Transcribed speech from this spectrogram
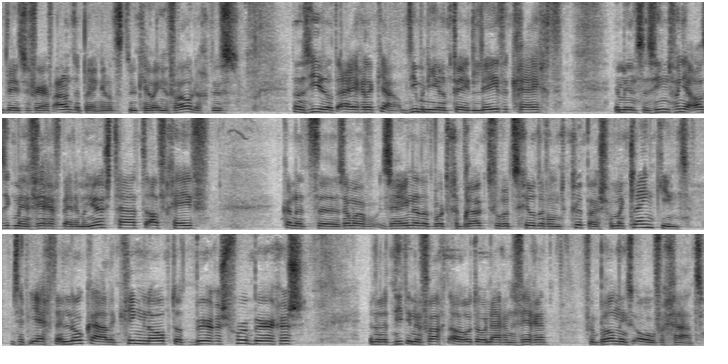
deze verf aan te brengen. Dat is natuurlijk heel eenvoudig. Dus dan zie je dat eigenlijk ja, op die manier een tweede leven krijgt. En mensen zien van ja, als ik mijn verf bij de Milieustraat afgeef, kan het uh, zomaar zijn dat het wordt gebruikt voor het schilderen van het clubhuis van mijn kleinkind. Dus heb je echt een lokale kringloop dat burgers voor burgers en dat het niet in een vrachtauto naar een verre verbrandingsover gaat.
